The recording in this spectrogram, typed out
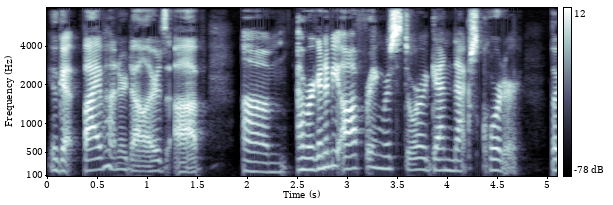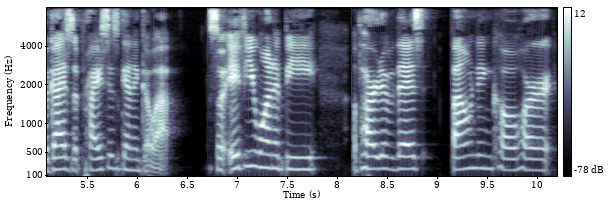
you'll get $500 off. Um, and we're going to be offering Restore again next quarter. But guys, the price is going to go up. So if you want to be a part of this founding cohort,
